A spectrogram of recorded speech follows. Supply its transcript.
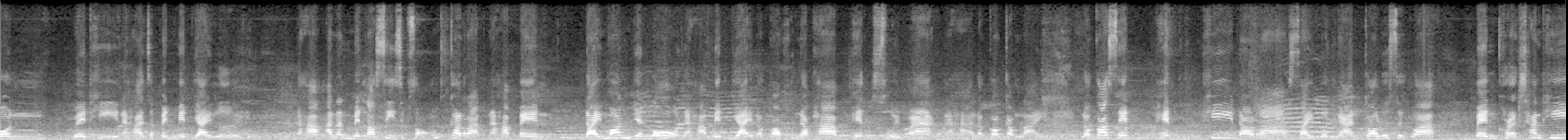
บนเวทีนะคะ จะเป็นเม็ดใหญ่เลยนะคะ อันนั้นเม็ดละ 42 กรัตนะคะ เป็นไดมอนด์เยลโล่นะคะ เม็ดใหญ่แล้วก็คุณภาพเพชรสวยมากนะคะ แล้วก็กำไร แล้วก็เซ็ตเพชรที่ดาราใส่บนงานก็รู้สึกว่าเป็นคอลเลคชันที่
